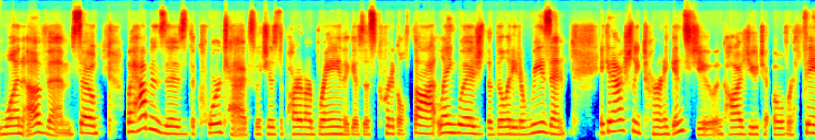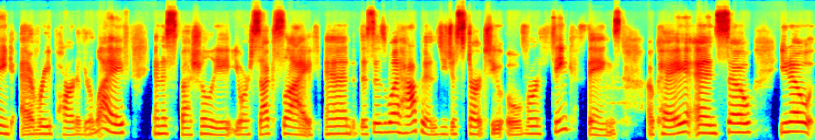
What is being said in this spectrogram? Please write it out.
one of them. So, what happens is the cortex, which is the part of our brain that gives us critical thought, language, the ability to reason, it can actually turn against you and cause you to overthink every part of your life and especially your sex life. And this is what happens. You just start to overthink things. Okay. And so, you know,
